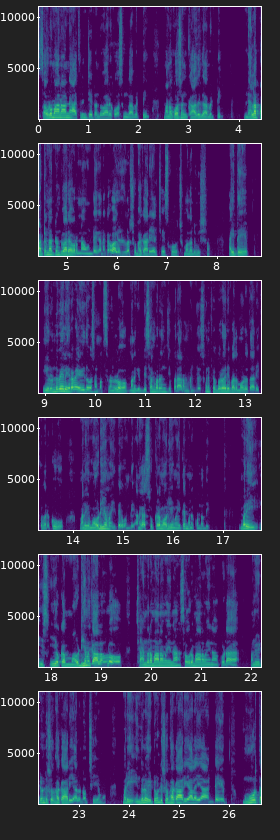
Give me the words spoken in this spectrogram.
సౌరమానాన్ని ఆచరించేటువంటి వారి కోసం కాబట్టి మన కోసం కాదు కాబట్టి నెల పట్టనటువంటి వారు ఎవరన్నా ఉంటే కనుక వాళ్ళ ఇళ్ళలో శుభకార్యాలు చేసుకోవచ్చు మొదటి విషయం. అయితే ఈ రెండు వేల ఇరవై ఐదవ సంవత్సరంలో మనకి డిసెంబర్ నుంచి ప్రారంభం చేసుకుని ఫిబ్రవరి పదమూడో తారీఖు వరకు మనకి మౌఢ్యం అయితే ఉంది. అనగా శుక్ర మౌఢ్యం అయితే మనకు ఉన్నది మరి ఈ ఈ యొక్క మౌఢ్యం కాలంలో చాంద్రమానమైన సౌరమానమైనా కూడా మనం ఎటువంటి శుభకార్యాలను చేయము. మరి ఇందులో ఎటువంటి శుభకార్యాలయా అంటే ముహూర్త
